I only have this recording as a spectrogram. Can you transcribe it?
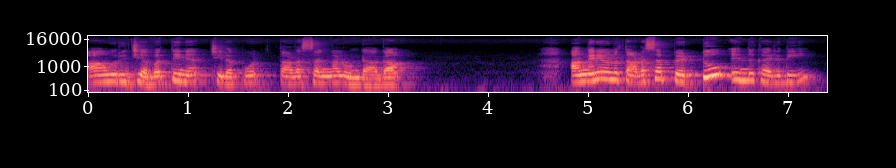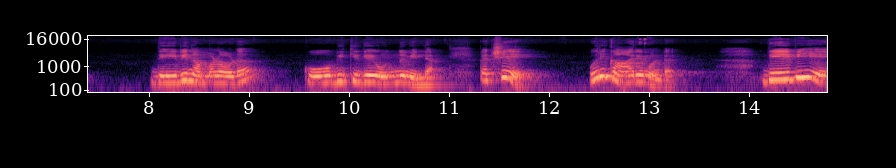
ആ ഒരു ജപത്തിന് ചിലപ്പോൾ തടസ്സങ്ങൾ ഉണ്ടാകാം. അങ്ങനെ ഒന്ന് തടസ്സപ്പെട്ടു എന്ന് കരുതി ദേവി നമ്മളോട് കോപിക്കുകയൊന്നുമില്ല പക്ഷേ ഒരു കാര്യമുണ്ട്. ദേവിയെ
